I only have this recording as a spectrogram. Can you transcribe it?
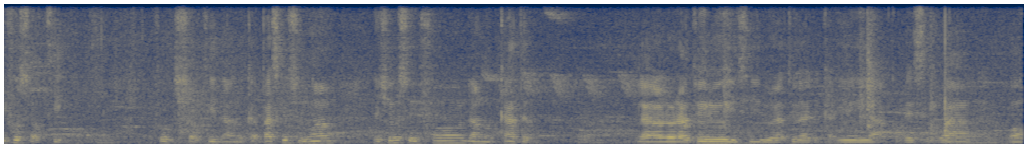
Il faut sortir. Il faut sortir dans le cadre. Parce que souvent, les choses se font dans le cadre. L'oratorio ici, l'oratorio de Caillé, à Corée-Sewa, bon,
